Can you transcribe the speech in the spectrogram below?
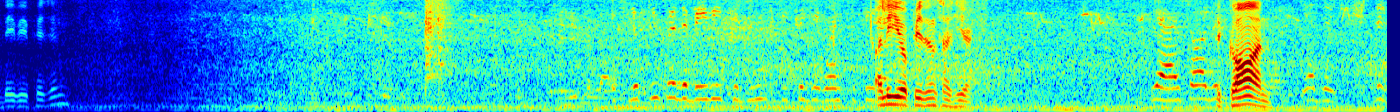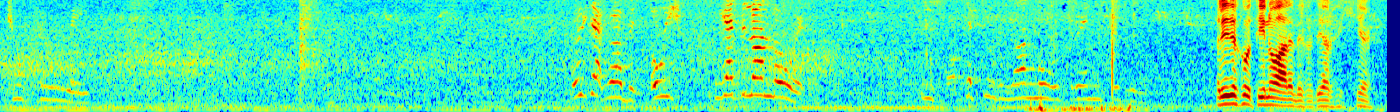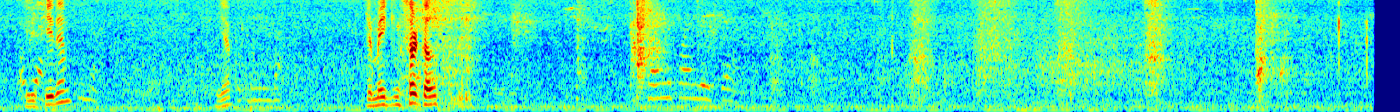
the baby pigeon. It's looking for the baby pigeons because it wants to feed. Ali, your pigeons are here. Yeah, I saw the. They're gone. Yeah, the, the two flew away. Where's that robin? Oh, he's, he's at the lawnmower. He's checking the lawnmower for any pigeons. Ali, देखो तीनों आ रहे हैं देखो. They are here. Do you see them? No. Yep. You're making circles.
